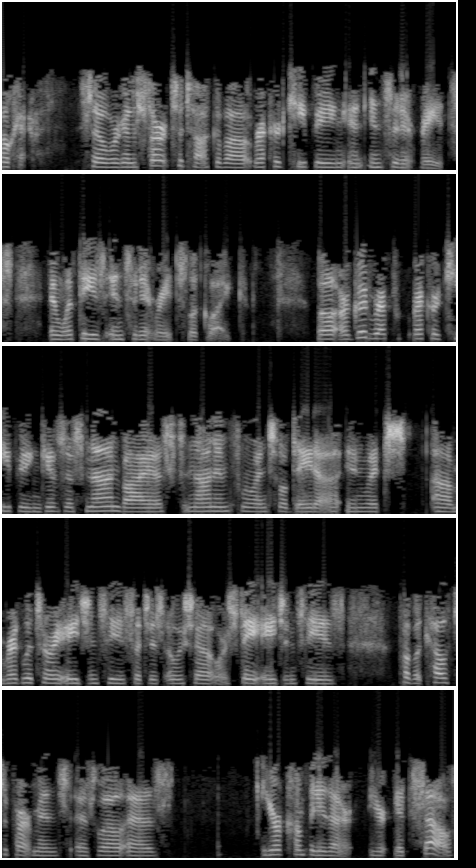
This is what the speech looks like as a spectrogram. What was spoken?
Okay, so we're going to start to talk about record keeping and incident rates and what these incident rates look like. Well, our good rec record keeping gives us non-biased, non-influential data in which um, regulatory agencies such as OSHA or state agencies, public health departments, as well as your company that your, itself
